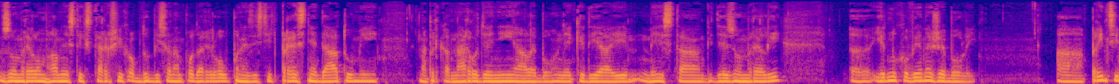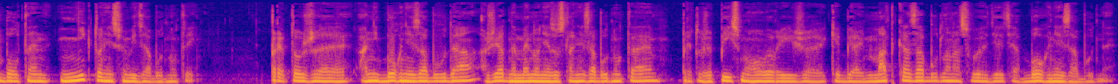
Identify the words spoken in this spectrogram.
zomrelom, hlavne z tých starších období sa nám podarilo úplne zistiť presne dátumy, napríklad narodení alebo niekedy aj miesta, kde zomreli. E, jednoducho vieme, že boli. A princíp bol ten, nikto nesmie byť zabudnutý pretože ani Boh nezabúda a žiadne meno nezostane zabudnuté, pretože písmo hovorí, že keby aj matka zabudla na svoje dieťa, Boh nezabudne.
